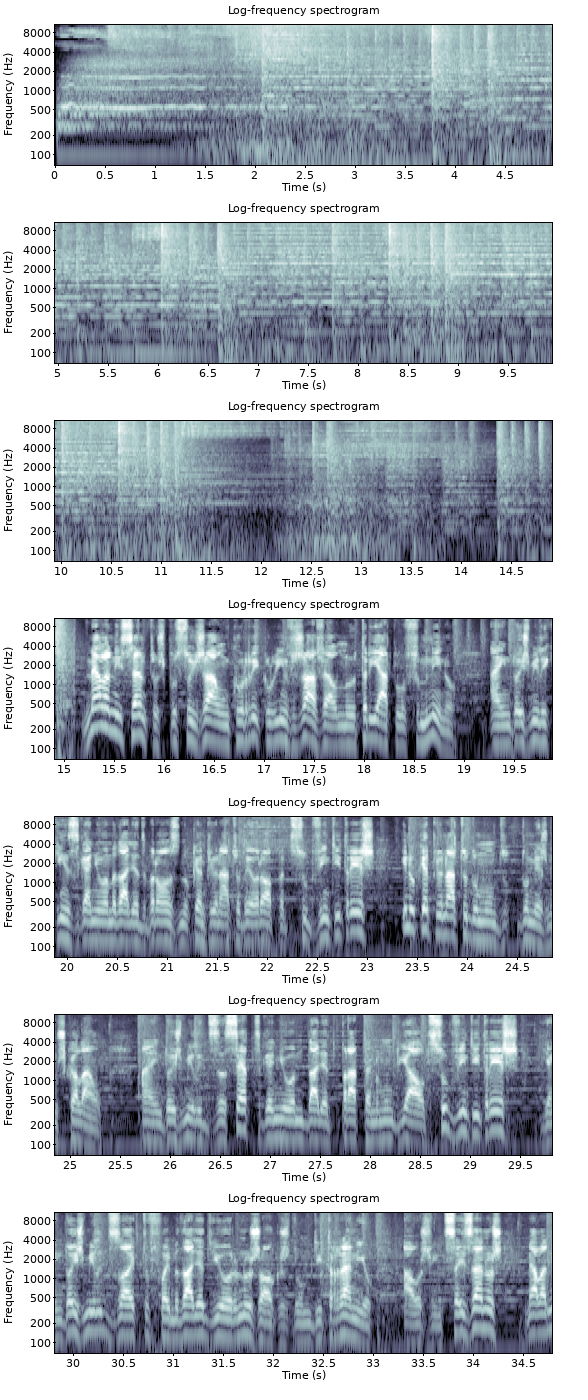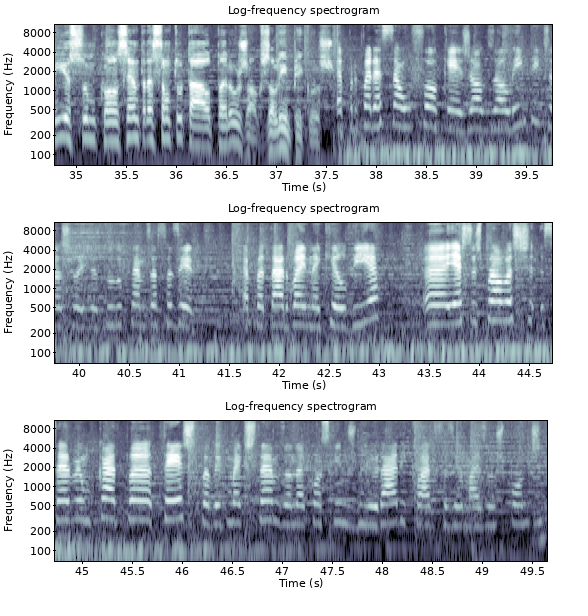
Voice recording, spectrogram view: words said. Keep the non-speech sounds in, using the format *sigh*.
you. Melanie Santos possui já um currículo invejável no triatlo feminino. Em 2015 ganhou a medalha de bronze no Campeonato da Europa de Sub-23 e no Campeonato do Mundo do mesmo escalão. Em 2017 ganhou a medalha de prata no Mundial de Sub-23 e em 2018 foi medalha de ouro nos Jogos do Mediterrâneo. Aos 26 anos, Melanie assume concentração total para os Jogos Olímpicos. A preparação, o foco é Jogos Olímpicos, ou seja, tudo o que estamos a fazer é para estar bem naquele dia estas provas servem um bocado para teste, para ver como é que estamos, onde é que conseguimos melhorar e, claro, fazer mais uns pontos.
